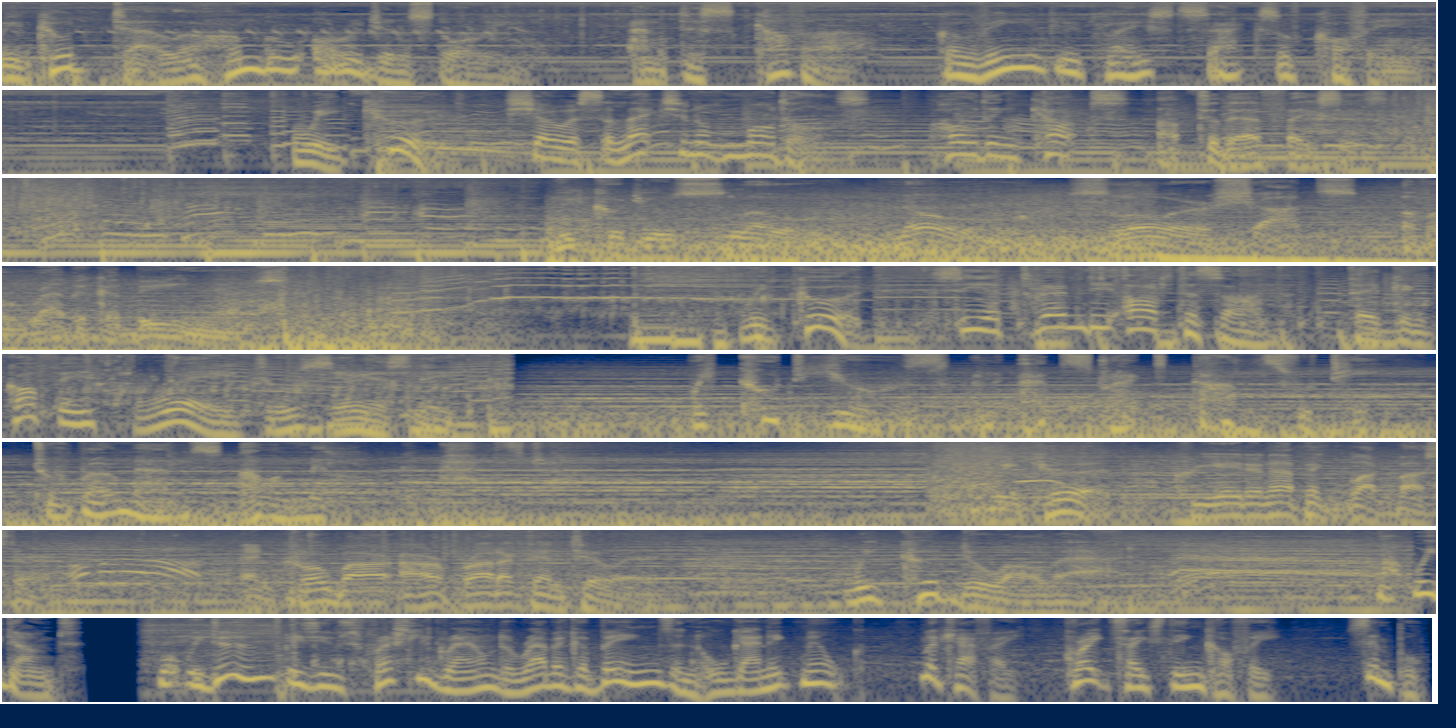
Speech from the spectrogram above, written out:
We could tell a humble origin story and discover conveniently placed sacks of coffee. We could show a selection of models holding cups up to their faces. We could use slow, no, slower shots of Arabica beans. We could see a trendy artisan taking coffee way too seriously. We could use an abstract dance routine to romance our milk. We could create an epic blockbuster and crowbar our product into it. We could do all that. But we don't. What we do is use freshly ground Arabica beans and organic milk. McCafe. Great tasting coffee. Simple.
